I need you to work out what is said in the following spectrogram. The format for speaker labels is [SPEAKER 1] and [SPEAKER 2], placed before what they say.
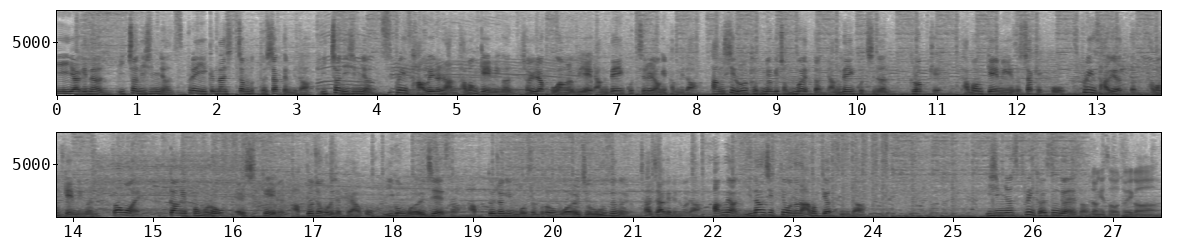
[SPEAKER 1] 이 이야기는 2020년 스프링이 끝난 시점부터 시작됩니다. 2020년 스프링 4위를 한 다원게이밍은 전력 보강을 위해 양대인 코치를 영입합니다. 당시 롤 경력이 전무했던 양대인 코치는 그렇게 다원게이밍에서 시작했고 스프링 4위였던 다원게이밍은 서머에 극강의 폼으로 LCK를 압도적으로 제패하고 20 월즈에서 압도적인 모습으로 월즈 우승을 차지하게 됩니다. 반면 이 당시 T1은 암흑기였습니다. 20년 스프링 결승전에서
[SPEAKER 2] 여정에서 저희가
